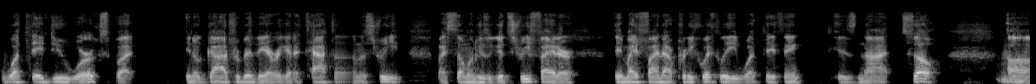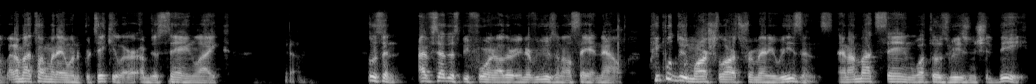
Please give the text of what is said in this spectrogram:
what they do works, but you know, God forbid they ever get attacked on the street by someone who's a good street fighter. They might find out pretty quickly what they think is not so. Mm-hmm. Um, and I'm not talking about anyone in particular. I'm just saying, like, yeah. Listen, I've said this before in other interviews, and I'll say it now. People do martial arts for many reasons, and I'm not saying what those reasons should be.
